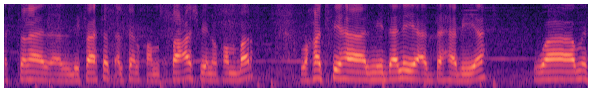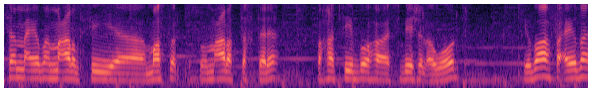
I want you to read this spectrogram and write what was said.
السنة اللي فاتت 2015 في نوفمبر واخذت فيها الميدالية الذهبية. ومن ثم أيضا معرض في آه، مصر اسمه معرض تخترع. فأخذت فيه بوها special award إضافة أيضا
